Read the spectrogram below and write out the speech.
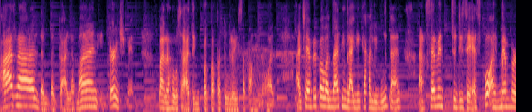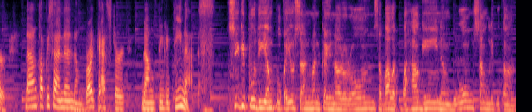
aral, dagdag kaalaman, encouragement para ho sa ating pagpapatuloy sa Panginoon. At syempre po, wag natin laging kakalimutan, ang 7 to DCS po ay member ng kapisanan ng broadcaster ng Pilipinas. Sige po diyan po kayo saan man kayo naroroon sa bawat bahagi ng buong sanglibutan.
